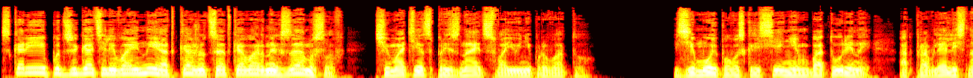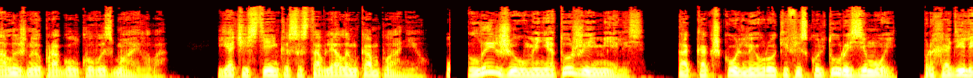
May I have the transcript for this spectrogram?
Скорее поджигатели войны откажутся от коварных замыслов, чем отец признает свою неправоту. Зимой по воскресеньям Батурины отправлялись на лыжную прогулку в Измайлово. Я частенько составлял им компанию. Лыжи у меня тоже имелись, так как школьные уроки физкультуры зимой проходили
